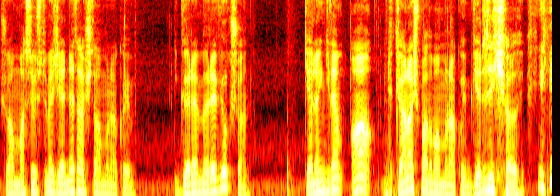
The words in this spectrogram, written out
Şu an masa üstüme cennet açtı amına koyayım. Görev mörev yok şu an. Gelen giden... Aa dükkan açmadım amına koyayım. Gerizekalı.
